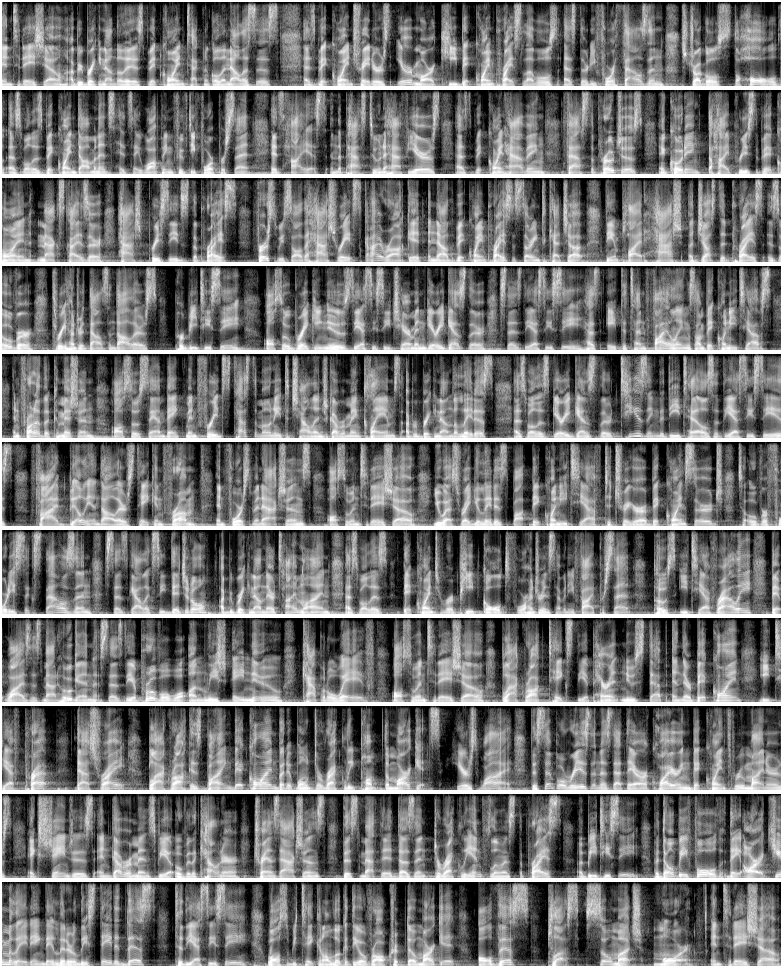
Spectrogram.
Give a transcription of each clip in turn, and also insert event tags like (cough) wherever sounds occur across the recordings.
In today's show, I'll be breaking down the latest Bitcoin technical analysis as Bitcoin traders earmark key Bitcoin price levels as 34,000 struggles to hold, as well as Bitcoin dominance hits a whopping 54%, its highest in the past two and a half years, as Bitcoin halving fast approaches. And quoting the high priest of Bitcoin, Max Keiser, hash precedes the price. First, we saw the hash rate skyrocket, and now the Bitcoin price is starting to catch up. The implied hash adjusted price is over $300,000 per BTC. Also, breaking news the SEC chairman Gary Gensler says the SEC has 8 to 10 filings on Bitcoin ETFs in front of the commission. Also, Sam Bankman Fried's testimony to challenge government claims. I've been breaking down the latest, as well as Gary Gensler teasing the details of the SEC's $5 billion taken from enforcement actions. Also, in today's show, U.S. regulated spot Bitcoin ETF to trigger a Bitcoin surge to over 46,000 says Galaxy Digital. I'll be breaking down their timeline, as well as Bitcoin to repeat gold's 475% post ETF rally. Bitwise's Matt Hougan says the approval will unleash a new capital wave. Also in today's show, BlackRock takes the apparent new step in their Bitcoin ETF prep. That's right, BlackRock is buying Bitcoin, but it won't directly pump the markets. Here's why. The simple reason is that they are acquiring Bitcoin through miners, exchanges, and governments via over the counter transactions. This method doesn't directly influence the price of BTC. But don't be fooled, they are accumulating. They literally stated this to the SEC. We'll also be taking a look at the overall crypto market, all this, plus so much more in today's show.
